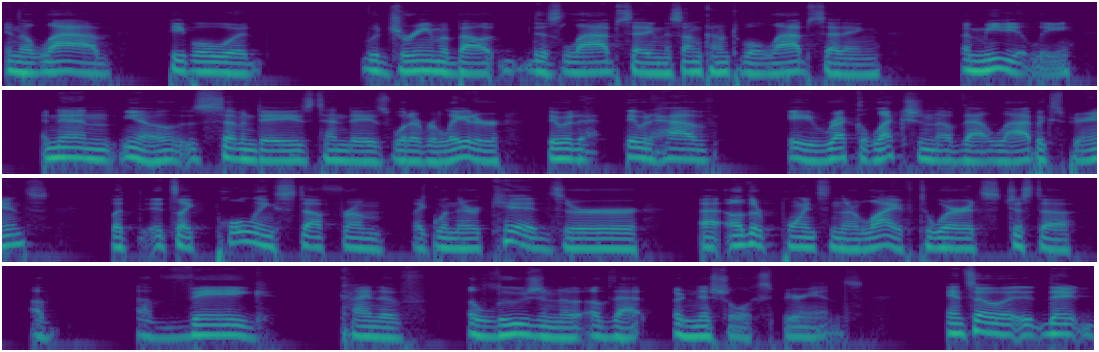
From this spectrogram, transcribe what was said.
in the lab, people would would dream about this lab setting, this uncomfortable lab setting immediately, and then you know seven days, ten days, whatever later, they would they would have a recollection of that lab experience. But it's like pulling stuff from like when they're kids or other points in their life to where it's just a a, a vague kind of illusion of, of that initial experience and so uh, they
